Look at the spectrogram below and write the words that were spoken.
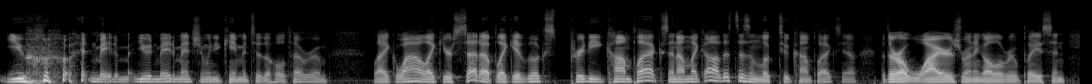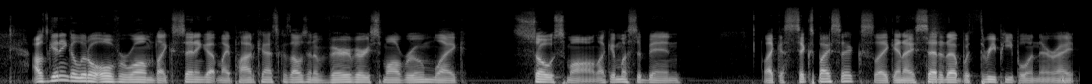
you had made a, you had made a mention when you came into the hotel room, like wow, like your setup, like it looks pretty complex, and I'm like, oh, this doesn't look too complex, you know. But there are wires running all over the place, and I was getting a little overwhelmed, like setting up my podcast because I was in a very very small room, like so small, like it must have been like a six by six, like, and I set it up with three people in there, right?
